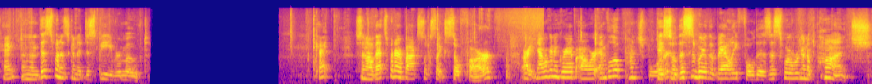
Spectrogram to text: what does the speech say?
Okay, and then this one is going to just be removed. Okay, so now that's what our box looks like so far. All right, now we're going to grab our envelope punch board. Okay, so this is where the valley fold is. This is where we're going to punch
